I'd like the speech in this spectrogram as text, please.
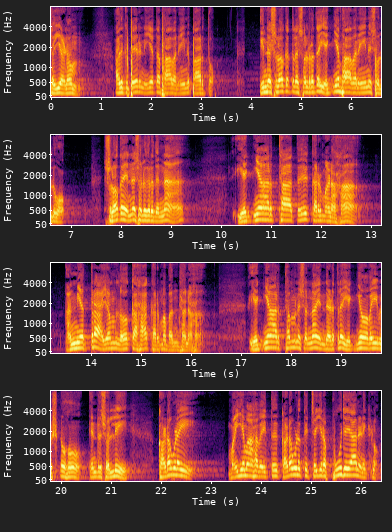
செய்யணும். அதுக்கு பேர் நியத பாவனைன்னு பார்த்தோம். இந்த ஸ்லோகத்தில் சொல்கிறத யஜ்ய பாவனைன்னு சொல்லுவோம். ஸ்லோகம் என்ன சொல்லுகிறதுன்னா யஜ்ஞார்த்தாத்து கர்மணஹா. அந்நத்திர அயம் லோகா கர்மபந்தனா. யஜ்ஞார்த்தம்னு சொன்னால் இந்த இடத்துல யஜ்ஞோவை விஷ்ணு என்று சொல்லி கடவுளை மையமாக வைத்து கடவுளுக்கு செய்கிற பூஜையாக நினைக்கணும்.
